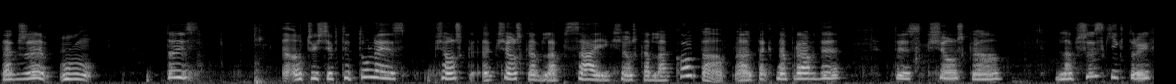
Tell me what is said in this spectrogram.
Także mm, to jest oczywiście w tytule jest książka, książka dla psa i książka dla kota, ale tak naprawdę to jest książka dla wszystkich, których,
